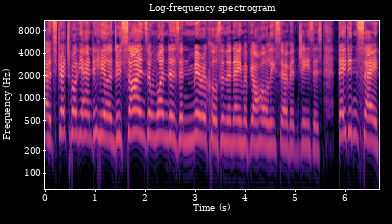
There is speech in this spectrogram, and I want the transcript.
Uh, stretch forth your hand to heal and do signs and wonders and miracles in the name of your holy servant Jesus. They didn't say,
